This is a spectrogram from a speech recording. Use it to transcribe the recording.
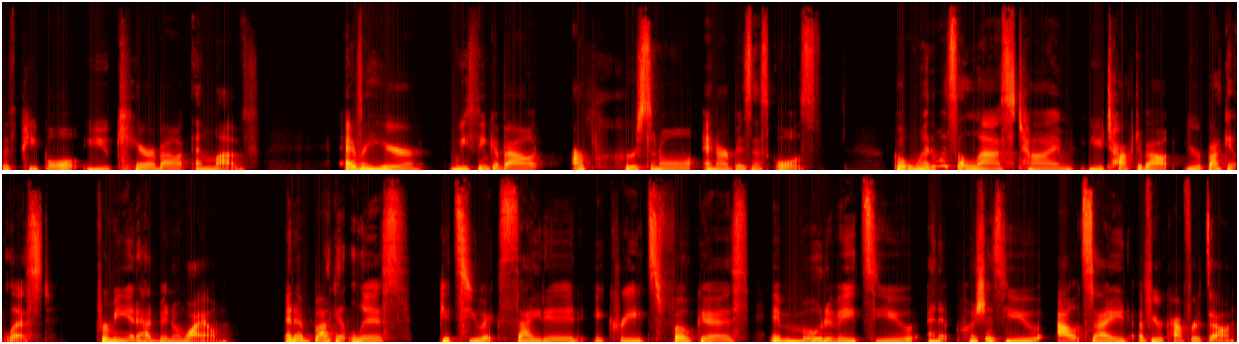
with people you care about and love. Every year, we think about our personal and our business goals. But when was the last time you talked about your bucket list? For me, it had been a while. And a bucket list gets you excited, it creates focus, it motivates you, and it pushes you outside of your comfort zone.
